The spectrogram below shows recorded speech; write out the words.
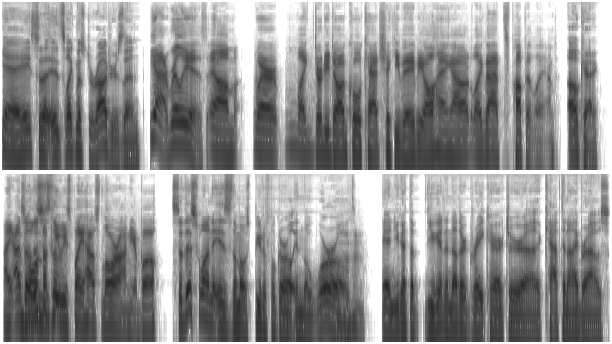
okay. So it's like Mr. Rogers then. Yeah, it really is. Um, where like Dirty Dog, Cool Cat, Chicky Baby all hang out. Like that's Puppet Land. Okay. I, I'm So pulling the Pee Wee's Playhouse lore on you, Bo. So this one is the most beautiful girl in the world, Mhm. and you get the you get another great character, uh, Captain Eyebrows.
